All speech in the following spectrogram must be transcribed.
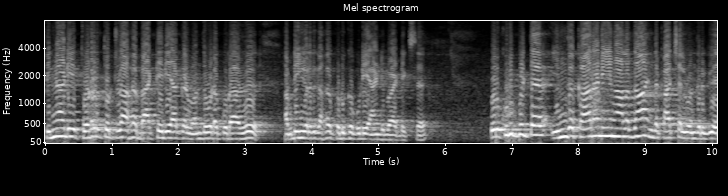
பின்னாடி தொடர் தொற்றாக பாக்டீரியாக்கள் வந்துவிடக்கூடாது அப்படிங்கிறதுக்காக கொடுக்கக்கூடிய ஆன்டிபயோட்டிக்ஸ் ஒரு குறிப்பிட்ட இந்த காரணியினால தான் இந்த காய்ச்சல் வந்திருக்கு.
